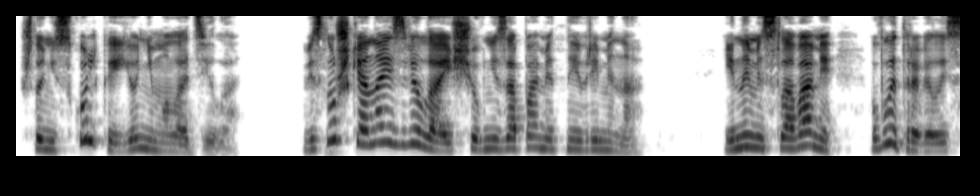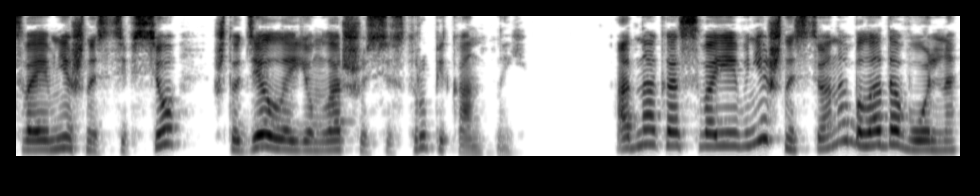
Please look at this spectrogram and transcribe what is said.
что нисколько ее не молодило. Веснушки она извела еще в незапамятные времена. Иными словами, вытравила из своей внешности все, что делало ее младшую сестру пикантной. Однако своей внешностью она была довольна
